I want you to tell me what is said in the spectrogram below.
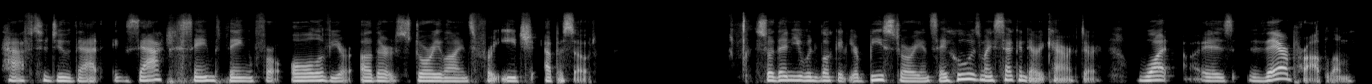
have to do that exact same thing for all of your other storylines for each episode. So then you would look at your B story and say, who is my secondary character? What is their problem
